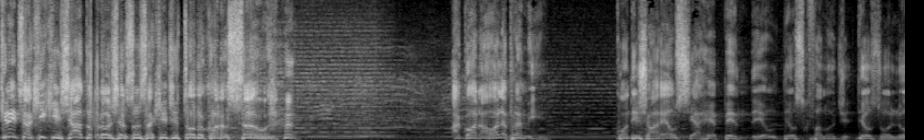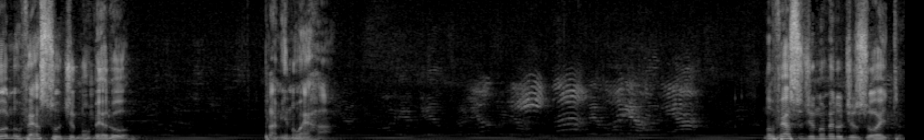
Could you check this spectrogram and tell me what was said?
Crente aqui que já adorou Jesus aqui de todo o coração. Agora olha para mim. Quando Israel se arrependeu, Deus falou de Deus olhou no verso de número para mim não errar. No verso de número 18,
